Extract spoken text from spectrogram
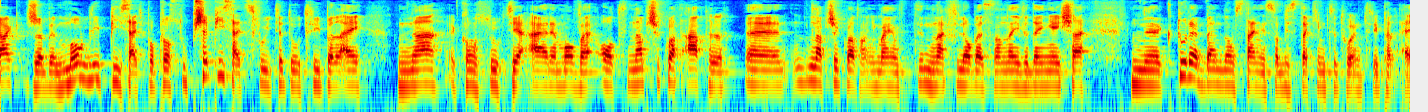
tak, żeby mogli pisać, po prostu przepisać swój tytuł AAA na konstrukcje ARM-owe od na przykład Apple, e, na przykład oni mają na chwilę obecną najwydajniejsze, które będą w stanie sobie z takim tytułem AAA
